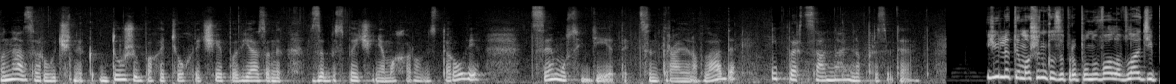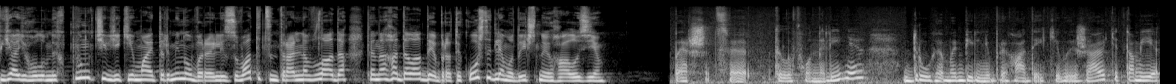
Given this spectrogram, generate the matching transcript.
вона заручник дуже багатьох речей пов'язаних з забезпеченням охорони здоров'я. Це мусить діяти центральна влада і персонально президент. Юлія Тимошенко запропонувала владі п'ять головних пунктів, які має терміново реалізувати центральна влада, та нагадала, де брати кошти для медичної галузі. Перше це телефонна лінія, друге мобільні бригади, які виїжджають, і там є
